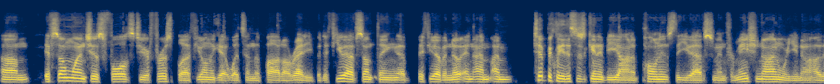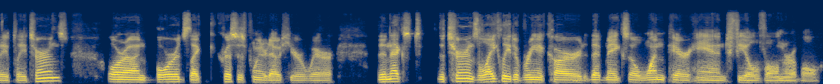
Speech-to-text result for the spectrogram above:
Um, if someone just folds to your first bluff, you only get what's in the pot already. But if you have something, uh, if you have a note, and I'm, I'm typically this is going to be on opponents that you have some information on where you know how they play turns or on boards like chris has pointed out here where the next the turn's likely to bring a card that makes a one pair hand feel vulnerable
